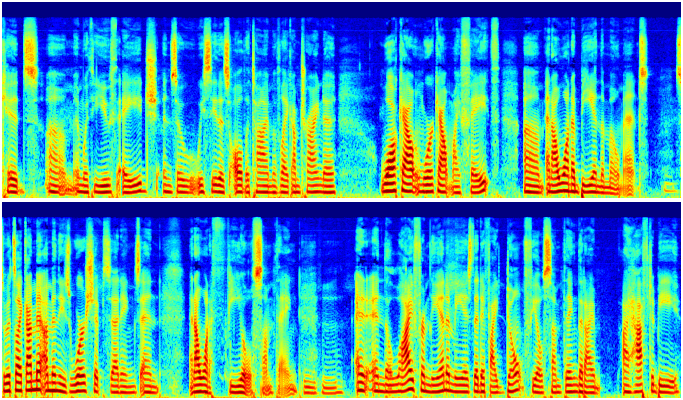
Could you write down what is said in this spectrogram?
kids um, and with youth age and so we see this all the time of like I'm trying to walk out and work out my faith um, and I want to be in the moment. So it's like I'm in, I'm in these worship settings and and I want to feel something. Mm-hmm. And and the lie from the enemy is that if I don't feel something that I I have to be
